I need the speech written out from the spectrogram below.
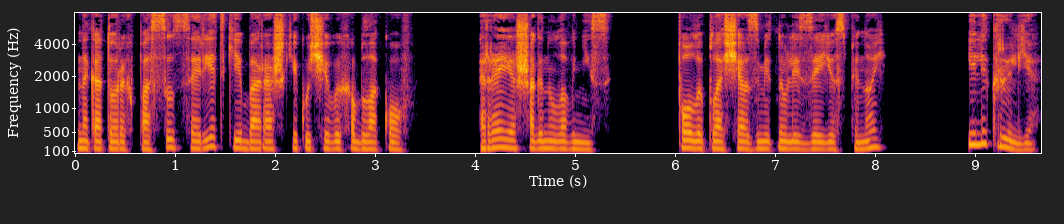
на которых пасутся редкие барашки кучевых облаков. Рея шагнула вниз. Полы плаща взметнулись за ее спиной. Или крылья.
